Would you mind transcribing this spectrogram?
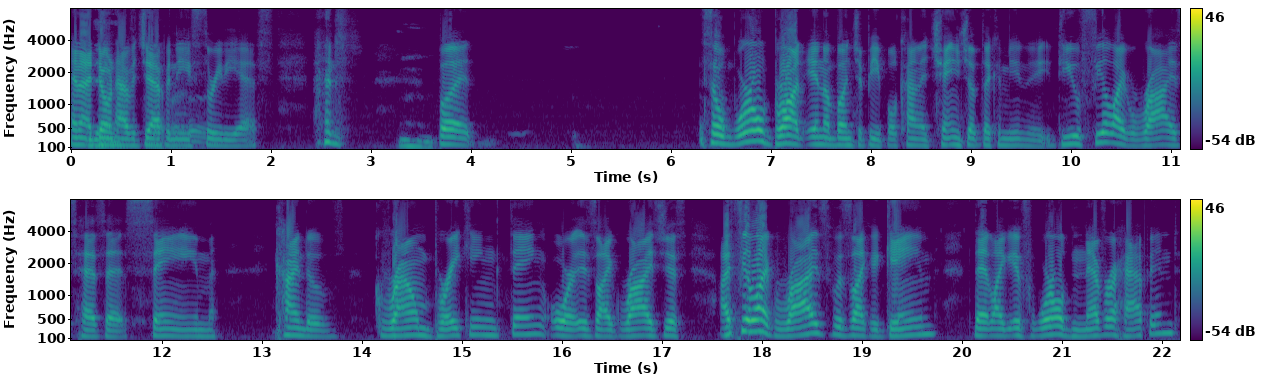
and I don't have a Japanese 3DS. Mhm. but so World brought in a bunch of people, kind of changed up the community. Do you feel like Rise has that same kind of groundbreaking thing, or is like Rise just? I feel like Rise was like a game that, like, if World never happened,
